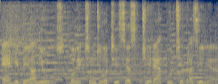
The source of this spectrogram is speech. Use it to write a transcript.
RBA News, Boletim de Notícias, direto de Brasília.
